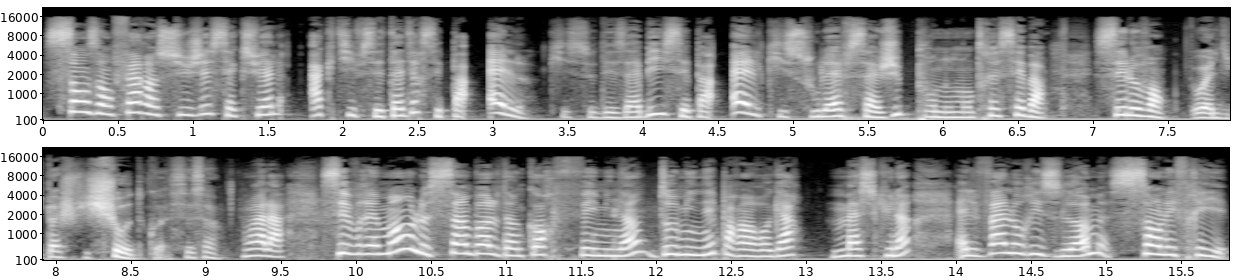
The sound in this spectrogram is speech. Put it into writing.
sans en faire un sujet sexuel actif. C'est-à-dire, c'est pas elle qui se déshabille, c'est pas elle qui soulève sa jupe pour nous montrer ses bas. C'est le vent. Ouais, elle dit pas je suis chaude, quoi, c'est ça. Voilà. C'est vraiment le symbole d'un corps féminin dominé par un regard masculin. Elle valorise l'homme sans l'effrayer.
